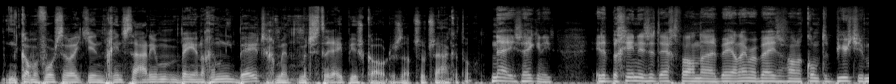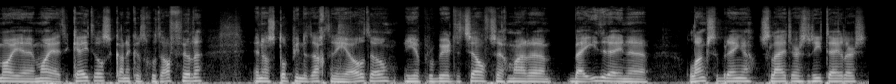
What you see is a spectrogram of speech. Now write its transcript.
ik kan me voorstellen dat je in het beginstadium ben je nog helemaal niet bezig met, met streepjes, codes, dat soort zaken, toch? Nee, zeker niet. In het begin is het echt van, uh, ben je alleen maar bezig van, komt het biertje mooi, uh, mooi uit de ketels, kan ik het goed afvullen? En dan stop je het achter in je auto. En je probeert het zelf, zeg maar, uh, bij iedereen langs te brengen. Sluiters, retailers,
